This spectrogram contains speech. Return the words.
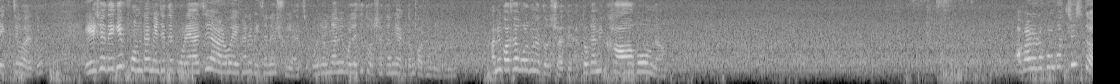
দেখছে হয়তো। এসে দেখি ফোনটা মেঝেতে পড়ে আছে আর ও এখানে বিছানায় শুয়ে আছে। ওই জন্য আমি বলেছি তোর সাথে আমি একদম কথা বলব না। আমি কথা বলব না তোর সাথে, আর তোকে আমি খাওয়াবও না আবার করছিস তো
